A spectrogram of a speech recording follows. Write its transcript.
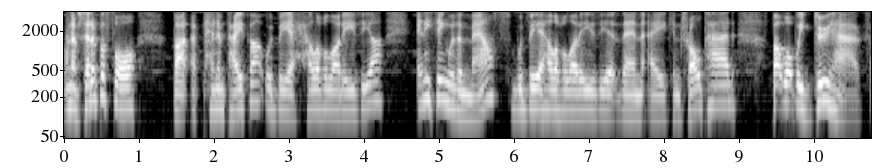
And I've said it before, but a pen and paper would be a hell of a lot easier. Anything with a mouse would be a hell of a lot easier than a control pad. But what we do have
